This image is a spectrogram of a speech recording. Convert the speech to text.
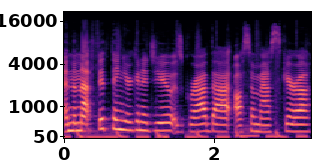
And then that fifth thing you're gonna do is grab that awesome mascara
